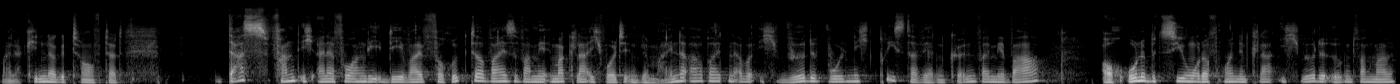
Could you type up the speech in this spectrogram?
meiner Kinder getauft hat. Das fand ich eine hervorragende Idee, weil verrückterweise war mir immer klar, ich wollte in Gemeinde arbeiten, aber ich würde wohl nicht Priester werden können, weil mir war, auch ohne Beziehung oder Freundin. Klar, ich würde irgendwann mal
